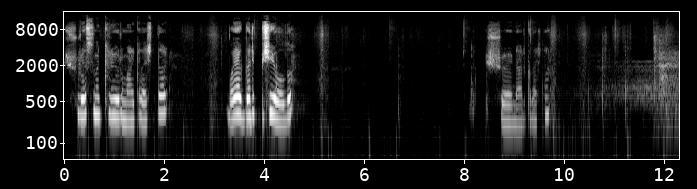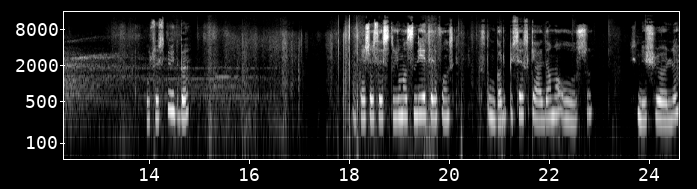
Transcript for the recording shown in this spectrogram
Şurasını kırıyorum arkadaşlar. Bayağı garip bir şey oldu. Şöyle arkadaşlar. O ses neydi be? Arkadaşlar ses duyulmasın diye telefonu kıstım. Garip bir ses geldi ama olsun. Şimdi şöyle.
